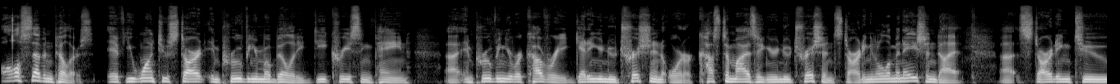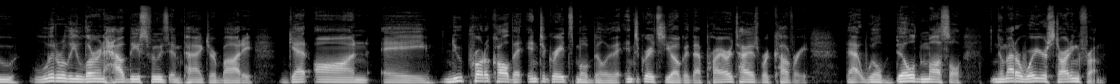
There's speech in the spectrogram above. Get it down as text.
all seven pillars. If you want to start improving your mobility, decreasing pain, uh, improving your recovery, getting your nutrition in order, customizing your nutrition, starting an elimination diet, uh, starting to literally learn how these foods impact your body, get on a new protocol that integrates mobility, that integrates yoga, that prioritizes recovery, that will build muscle, no matter where you're starting from.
